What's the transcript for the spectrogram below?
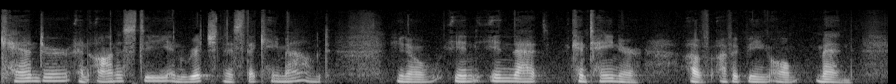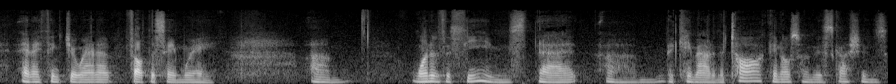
candor and honesty and richness that came out, you know, in, in that container of, of it being all men. And I think Joanna felt the same way. Um, one of the themes that um, that came out in the talk and also in the discussions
